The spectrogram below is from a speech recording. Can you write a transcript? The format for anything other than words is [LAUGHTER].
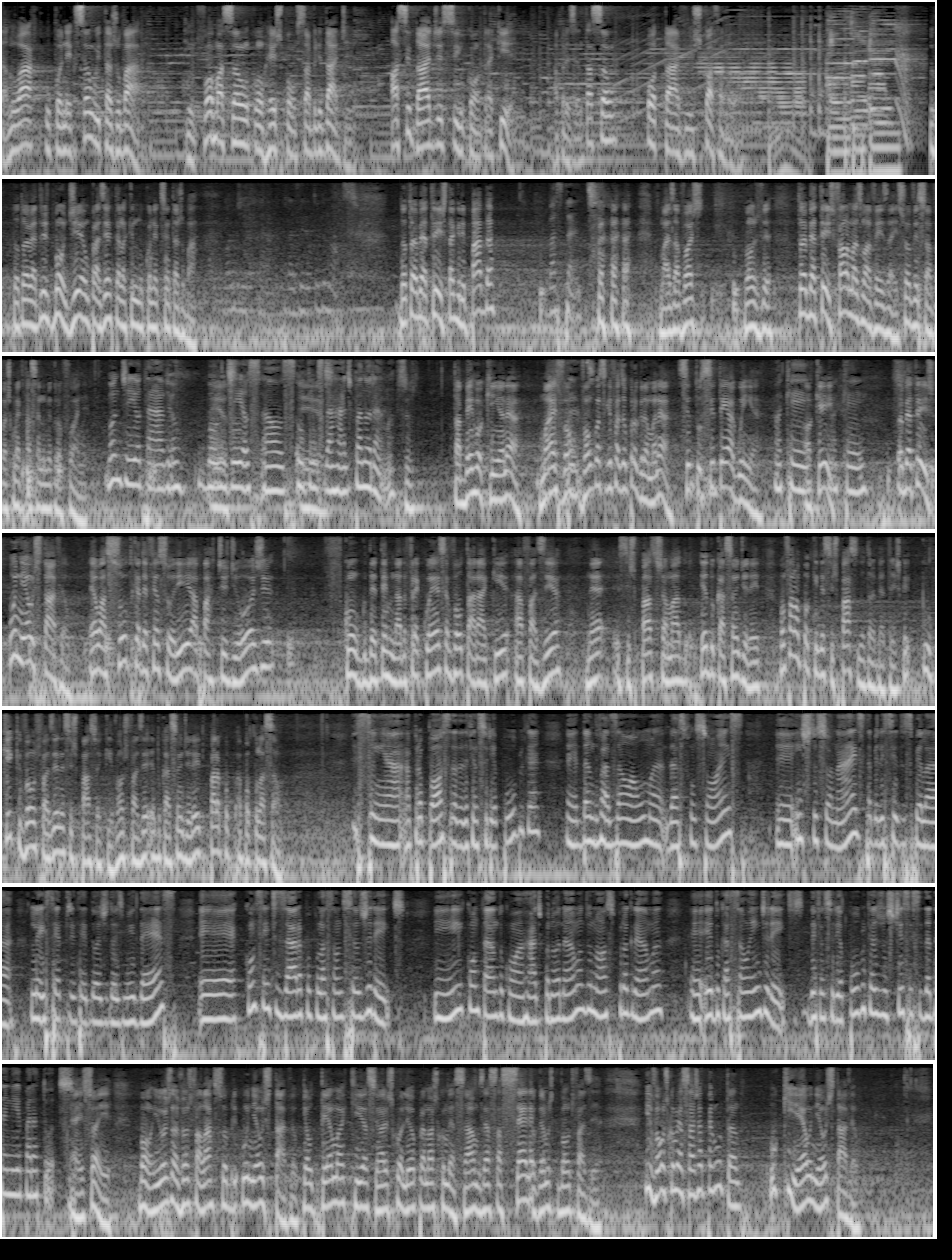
Está no ar o Conexão Itajubá. Informação com responsabilidade. A cidade se encontra aqui. Apresentação: Otávio Escófano. Doutora Beatriz, bom dia, é um prazer tê-la aqui no Conexão Itajubá. Bom dia, Otávio. Prazer é todo nosso. Doutora Beatriz, está gripada? Bastante. [LAUGHS] Mas a voz, vamos ver. Doutora Beatriz, fala mais uma vez aí. Deixa eu ver sua voz, como é que está sendo o microfone. Bom dia, Otávio. Bom Isso. dia aos, aos ouvintes Isso. da Rádio Panorama. Tá bem rouquinha, né? Mas vão, vão conseguir fazer o programa, né? Se tossir, tem aguinha. Ok. Ok? Ok. Doutora Beatriz, união estável é o assunto que a Defensoria, a partir de hoje, com determinada frequência, voltará aqui a fazer né, esse espaço chamado Educação e Direito. Vamos falar um pouquinho desse espaço, doutora Beatriz? O que, que vamos fazer nesse espaço aqui? Vamos fazer Educação e Direito para a po- a população. Sim, a, a proposta da Defensoria Pública, eh, dando vazão a uma das funções eh, institucionais estabelecidas pela Lei 132 de 2010, é conscientizar a população de seus direitos. E contando com a Rádio Panorama do nosso programa eh, Educação em Direitos, Defensoria Pública, Justiça e Cidadania para Todos. É isso aí. Bom, e hoje nós vamos falar sobre união estável, que é o tema que a senhora escolheu para nós começarmos essa série de programas que vamos fazer. E vamos começar já perguntando: o que é união estável?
